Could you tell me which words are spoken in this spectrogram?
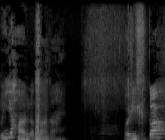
तो यहाँ लगाना है। और इसका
